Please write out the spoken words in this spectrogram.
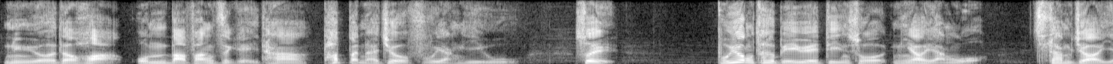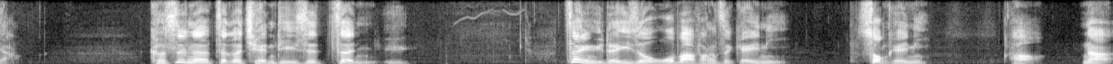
女儿的话，我们把房子给他，他本来就有抚养义务，所以不用特别约定说你要养我，其他们就要养。可是呢，这个前提是赠与。赠与的意思说，我把房子给你，送给你，好，那。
